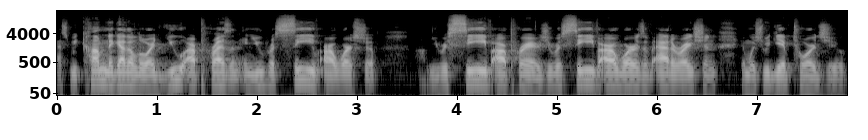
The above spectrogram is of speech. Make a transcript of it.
as we come together, Lord, you are present and you receive our worship. Um, you receive our prayers. You receive our words of adoration in which we give towards you.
